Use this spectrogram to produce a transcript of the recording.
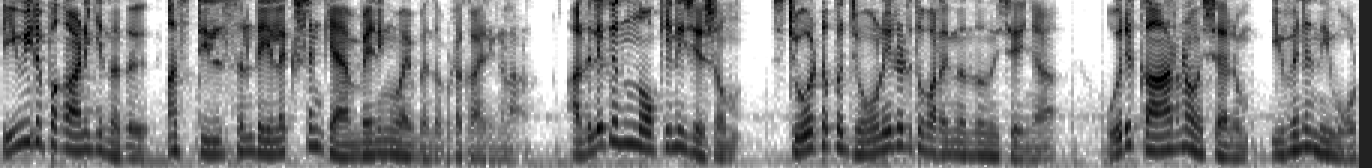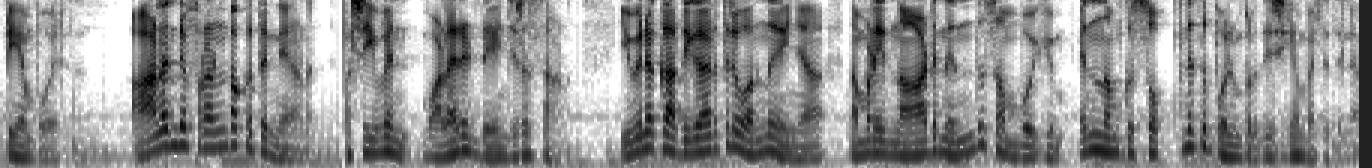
ടി വിയിൽ ഇപ്പോൾ കാണിക്കുന്നത് ആ സ്റ്റിൽസന്റെ ഇലക്ഷൻ ക്യാമ്പയിനിങ്ങുമായി ബന്ധപ്പെട്ട കാര്യങ്ങളാണ്. അതിലേക്കൊന്ന് നോക്കിയതിനു ശേഷം സ്റ്റുവർട്ട് ഇപ്പോൾ ജോണിയുടെ അടുത്ത് പറയുന്നത് എന്താണെന്ന് വെച്ച് കഴിഞ്ഞാൽ ഒരു കാരണവശാലും ഇവനെ നീ വോട്ട് ചെയ്യാൻ പോരുത് ആളെന്റെ ഫ്രണ്ടൊക്കെ തന്നെയാണ് പക്ഷെ ഇവൻ വളരെ ഡേഞ്ചറസ് ആണ്. ഇവനൊക്കെ അധികാരത്തിൽ വന്നു കഴിഞ്ഞാൽ നമ്മുടെ ഈ നാടിന് എന്ത് സംഭവിക്കും എന്ന് നമുക്ക് സ്വപ്നത്തിൽ പോലും പ്രതീക്ഷിക്കാൻ പറ്റത്തില്ല.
